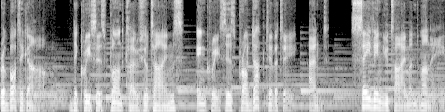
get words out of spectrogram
Robotic arm decreases plant closure times, increases productivity, and saving you time and money.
